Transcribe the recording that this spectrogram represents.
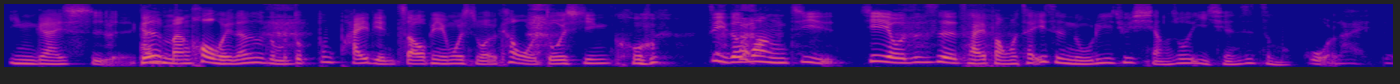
应该是，可是蛮后悔，但是怎么都不拍点照片？为什么？看我多辛苦。自己都忘记，借由这次的采访，我才一直努力去想说以前是怎么过来的。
